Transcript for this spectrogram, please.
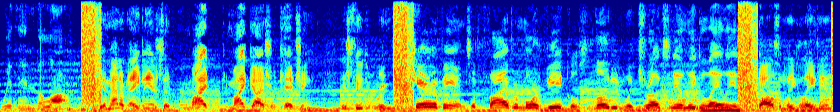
within the law. The amount of aliens that my, my guys are catching is through the roof. Caravans of five or more vehicles loaded with drugs and illegal aliens. Thousand legal aliens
